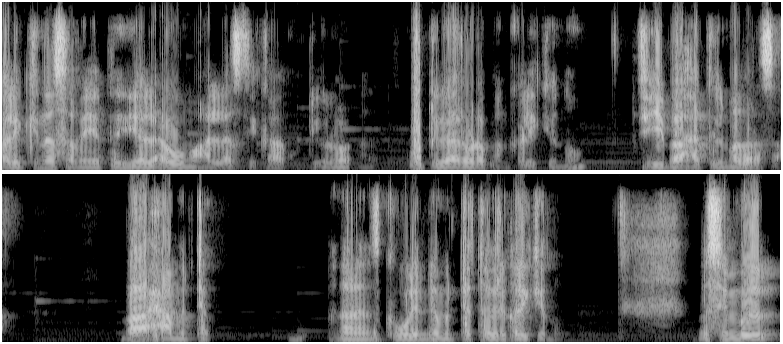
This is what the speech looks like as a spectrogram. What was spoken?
കളിക്കുന്ന സമയത്ത് യൽഅവും അല്ലസ്തിക്ക കുട്ടികളോ കൂട്ടുകാരോടൊപ്പം കളിക്കുന്നു. ഫി ബാഹത്തിൽ മദ്രസ. ബാഹ മുറ്റം. എന്താണ് സ്കൂളിന്റെ മുറ്റത്ത് അവർ കളിക്കുന്നു. സിമ്പിൾ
